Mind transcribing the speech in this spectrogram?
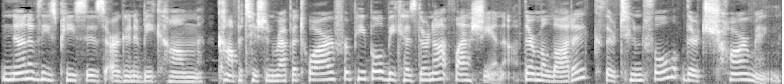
None of these pieces are going to become competition repertoire for people because they're not flashy enough. They're melodic, they're tuneful, they're charming.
